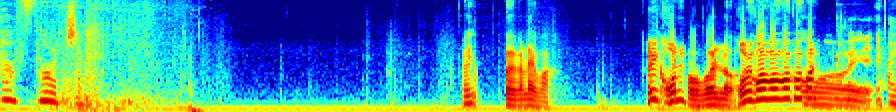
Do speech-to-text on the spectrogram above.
How fortunate. เฮ้ย เปิดอะไรวะเฮ้ยคนโอเวอร์โหลดคนคนคนคนคนคน โอ้ย I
